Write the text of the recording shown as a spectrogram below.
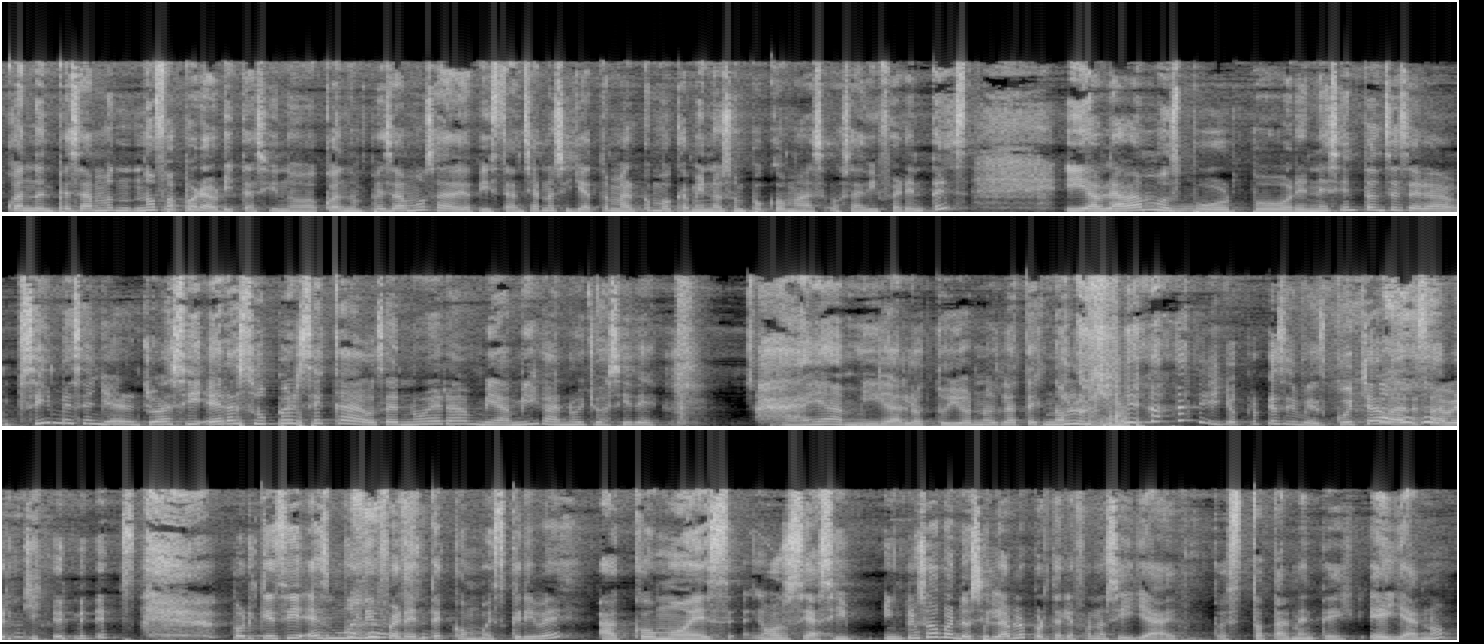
Cuando empezamos, no fue por ahorita, sino cuando empezamos a distanciarnos y ya tomar como caminos un poco más, o sea, diferentes. Y hablábamos por, por, en ese entonces era, sí, Messenger, yo así, era súper seca, o sea, no era mi amiga, ¿no? Yo así de, Ay, amiga, lo tuyo no es la tecnología. y yo creo que si me escucha va a saber quién es. Porque sí, es muy diferente como escribe a cómo es, o sea, sí, incluso, bueno, si le hablo por teléfono, sí, ya, pues totalmente ella, ¿no?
